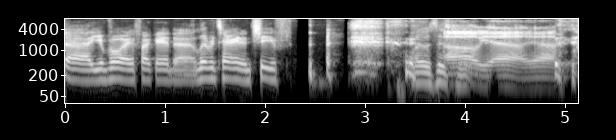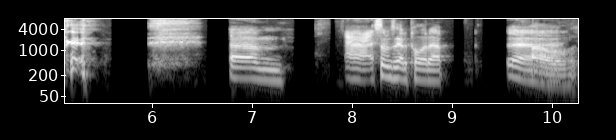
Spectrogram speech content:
uh, your boy, fucking uh, libertarian in chief. What was his Oh yeah, yeah. Um, uh, someone's got to pull it up. Uh, Oh,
